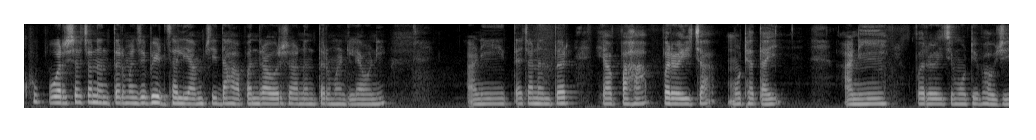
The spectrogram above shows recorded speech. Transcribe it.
खूप वर्षाच्या नंतर म्हणजे भेट झाली आमची दहा पंधरा वर्षानंतर म्हटल्यावानी आणि त्याच्यानंतर ह्या पहा परळीच्या मोठ्या ताई आणि परळीचे मोठे भाऊजी.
